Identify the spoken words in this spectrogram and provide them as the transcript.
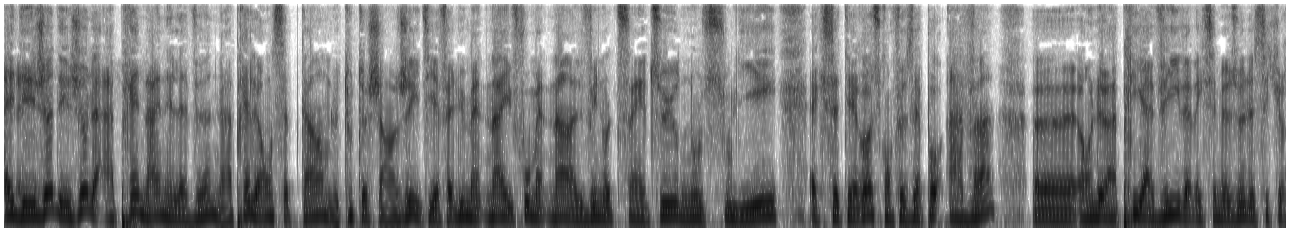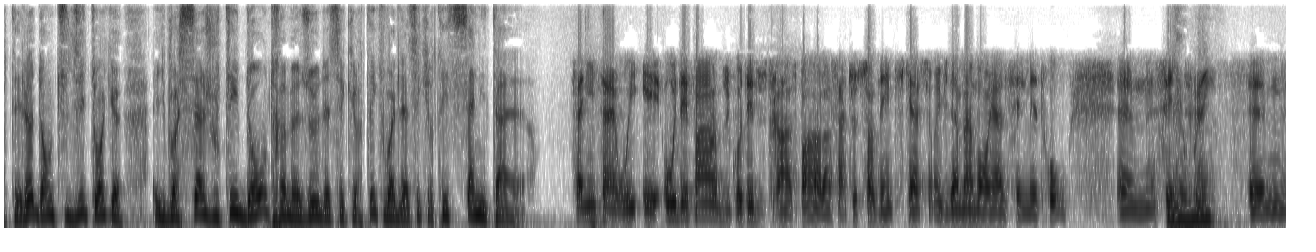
Et déjà, déjà, après 9-11, après le 11 septembre, tout a changé. il a fallu maintenant, il faut maintenant enlever notre ceinture, nos souliers, etc., ce qu'on faisait pas avant. Euh, on a appris à vivre avec ces mesures de sécurité-là. Donc, tu dis, toi, qu'il va s'ajouter d'autres mesures de sécurité qui vont être de la sécurité sanitaire. Sanitaire, oui. Et au départ, du côté du transport, alors ça a toutes sortes d'implications. Évidemment, à Montréal, c'est le métro, euh, c'est le ben train. Euh,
